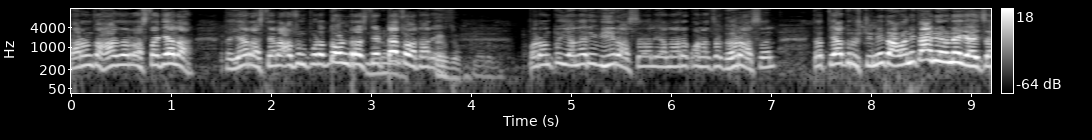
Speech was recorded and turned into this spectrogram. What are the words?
कारण हा जर रस्ता गेला तर या रस्त्याला अजून पुढे दोन रस्ते टच होणार आहे परंतु येणारी विहीर असेल येणारं कोणाचं घर असेल तर त्या दृष्टीने गावाने काय निर्णय घ्यायचा?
